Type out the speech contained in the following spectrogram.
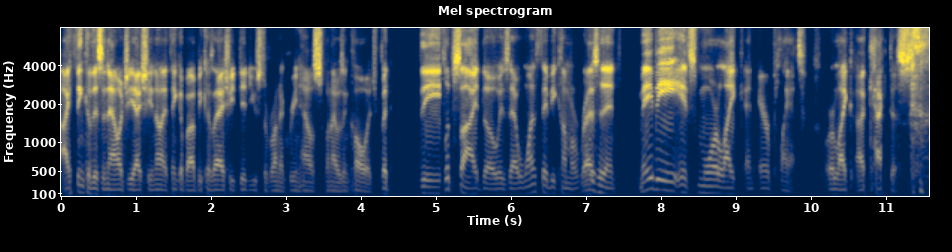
I think of this analogy actually now I think about because I actually did used to run a greenhouse when I was in college. But the flip side, though, is that once they become a resident, maybe it's more like an air plant or like a cactus.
